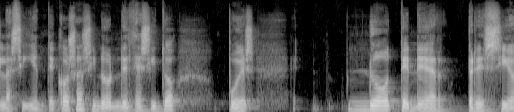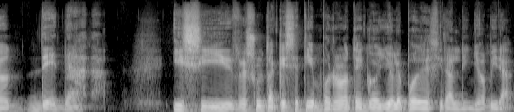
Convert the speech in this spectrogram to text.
la siguiente cosa, sino necesito pues no tener presión de nada. Y si resulta que ese tiempo no lo tengo, yo le puedo decir al niño, mira,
